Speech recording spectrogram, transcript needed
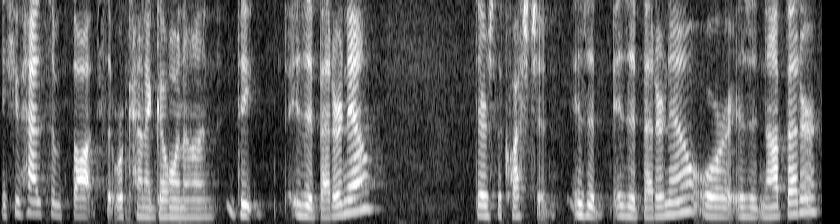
if you had some thoughts that were kind of going on, do, is it better now? There's the question. Is it is it better now or is it not better?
